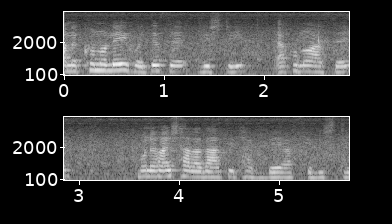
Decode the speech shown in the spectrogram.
অনেকক্ষণ হলেই হইতেছে বৃষ্টি এখনও আছে। মনে হয় সারা রাতই থাকবে আজকে বৃষ্টি।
